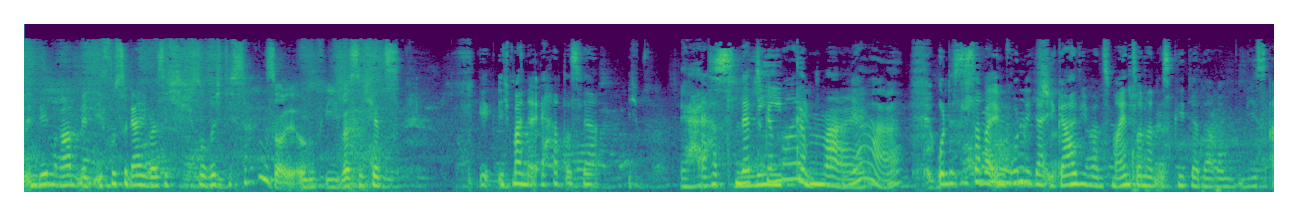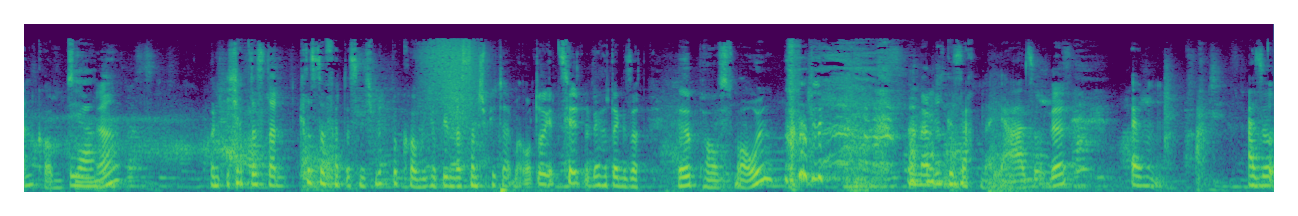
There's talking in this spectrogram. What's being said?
in dem Rahmen, ich wusste gar nicht, was ich so richtig sagen soll irgendwie. Was ich jetzt, ich meine, er hat das ja, ich, er hat es nett gemeint. gemeint. Ja. Und es ist aber im Grunde ja egal, wie man es meint, sondern es geht ja darum, wie es ankommt. So, ja. ne? Und ich habe das dann, Christoph hat das nicht mitbekommen. Ich habe ihm das dann später im Auto erzählt und er hat dann gesagt, hä, Paus Maul? dann habe ich gesagt, naja, so, ne? Ähm, also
